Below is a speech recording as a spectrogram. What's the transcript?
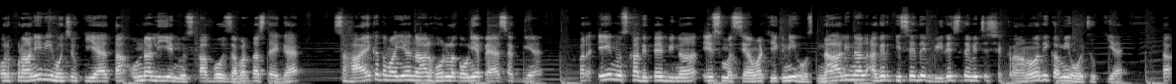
ਔਰ ਪੁਰਾਣੀ ਵੀ ਹੋ ਚੁੱਕੀ ਹੈ ਤਾਂ ਉਹਨਾਂ ਲਈ ਇਹ ਨੁਸਖਾ ਬਹੁਤ ਜ਼ਬਰਦਸਤ ਹੈਗਾ ਸਹਾਇਕ ਦਵਾਈਆਂ ਨਾਲ ਹੋਰ ਲਗਾਉਣੀਆਂ ਪੈ ਸਕਦੀਆਂ ਪਰ ਇਹ ਨੁਸਖਾ ਦਿੱਤੇ ਬਿਨਾ ਇਹ ਸਮੱਸਿਆਵਾਂ ਠੀਕ ਨਹੀਂ ਹੋ ਨਾਲ ਹੀ ਨਾਲ ਅਗਰ ਕਿਸੇ ਦੇ ਵੀਰਜ ਦੇ ਵਿੱਚ ਸ਼ੁਕਰਾਣੂਆਂ ਦੀ ਕਮੀ ਹੋ ਚੁੱਕੀ ਹੈ ਤਾਂ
